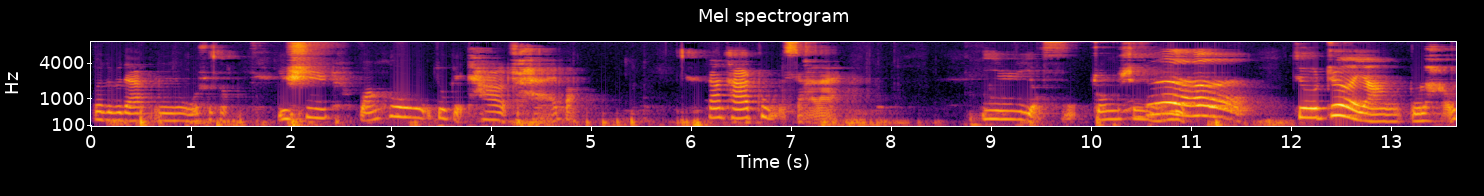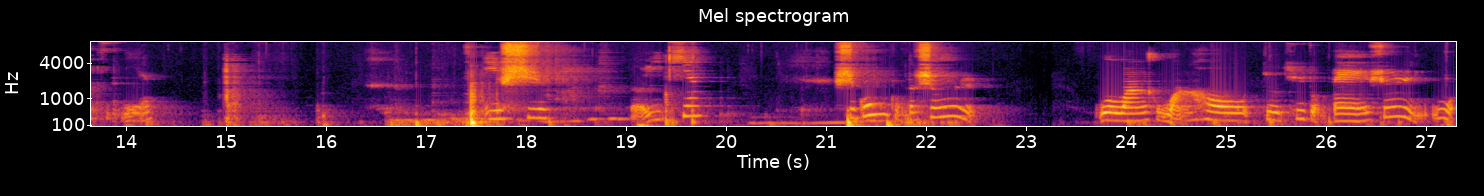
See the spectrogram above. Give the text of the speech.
不对不对，嗯，我说错。于是王后就给他了财宝，让他住了下来。一日有福，终身有业。就这样读了好几年。于是有一天是公主的生日，国王和王后就去准备生日礼物，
